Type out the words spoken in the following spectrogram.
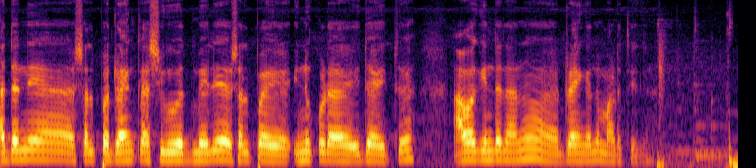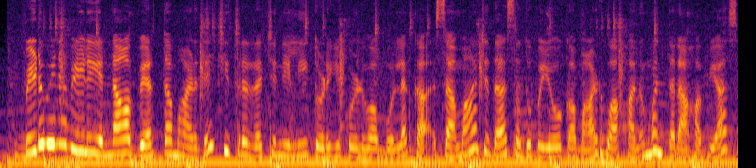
ಅದನ್ನೇ ಸ್ವಲ್ಪ ಡ್ರಾಯಿಂಗ್ ಕ್ಲಾಸಿಗೆ ಹೋದ್ಮೇಲೆ ಸ್ವಲ್ಪ ಇನ್ನೂ ಕೂಡ ಇದಾಯಿತು. ಆವಾಗಿಂದ ನಾನು ಡ್ರಾಯಿಂಗನ್ನು ಮಾಡುತ್ತಿದ್ದೆ ಬಿಡುವಿನ ವೇಳೆಯನ್ನ ವ್ಯರ್ಥ ಮಾಡದೆ ಚಿತ್ರ ರಚನೆಯಲ್ಲಿ ತೊಡಗಿಕೊಳ್ಳುವ ಮೂಲಕ ಸಮಾಜದ ಸದುಪಯೋಗ ಮಾಡುವ ಹನುಮಂತನ ಹವ್ಯಾಸ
